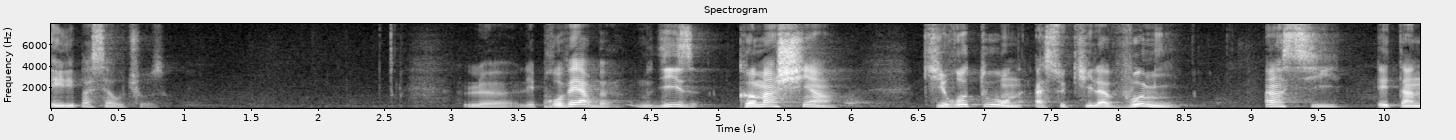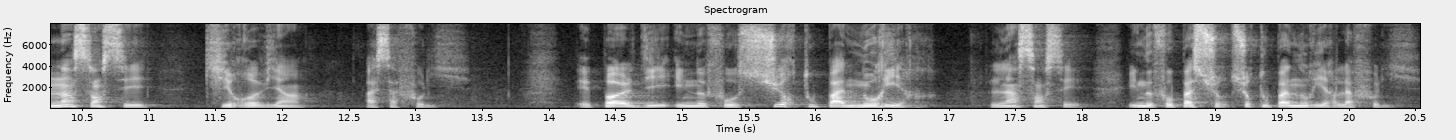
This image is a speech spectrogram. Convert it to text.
Et il est passé à autre chose. les proverbes nous disent, comme un chien qui retourne à ce qu'il a vomi, ainsi est un insensé qui revient à sa folie. Et Paul dit, il ne faut surtout pas nourrir l'insensé. Il ne faut pas, surtout pas nourrir la folie.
